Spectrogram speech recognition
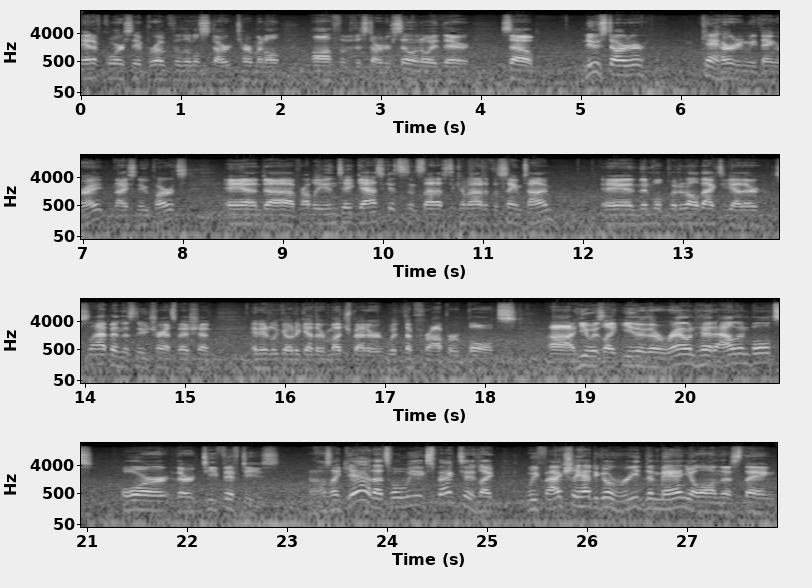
and of course it broke the little start terminal off of the starter solenoid there. So new starter, can't hurt anything, right? Nice new parts. And uh, probably intake gaskets since that has to come out at the same time. And then we'll put it all back together, slap in this new transmission, and it'll go together much better with the proper bolts. Uh, he was like, either they're round head Allen bolts or they're T50s. And I was like, yeah, that's what we expected. Like, we've actually had to go read the manual on this thing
